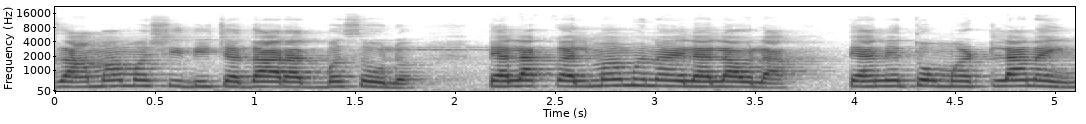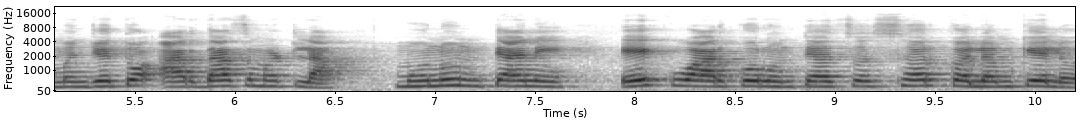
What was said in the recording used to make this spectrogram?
जामा मशिदीच्या दारात बसवलं. त्याला कलमा म्हणायला लावला. त्याने तो म्हटला नाही म्हणजे तो अर्धाच म्हटला. म्हणून त्याने एक वार करून त्याचं सर कलम केलं.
